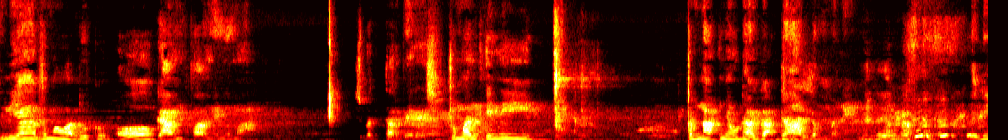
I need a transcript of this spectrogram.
dilihat sama Wak Dukun. Oh gampang ini mah. Sebentar beres. Cuman ini kenaknya udah agak dalam. Jadi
